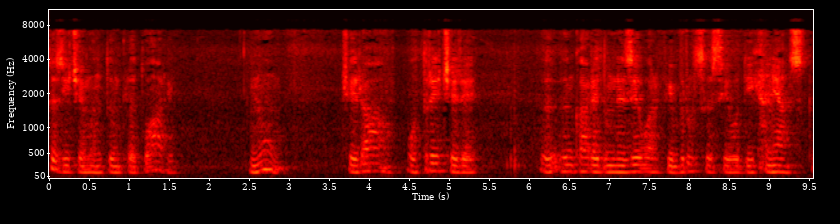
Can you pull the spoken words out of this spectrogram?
să zicem, întâmplătoare. Nu, ci era o trecere în care Dumnezeu ar fi vrut să se odihnească.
